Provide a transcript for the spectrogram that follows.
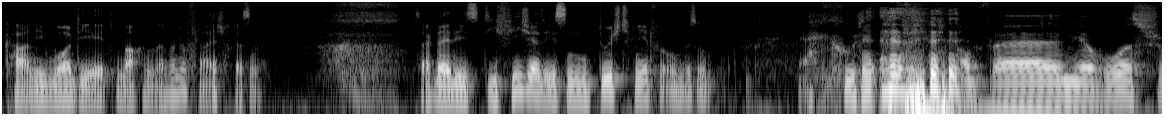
Carnivore-Diät machen, einfach nur Fleisch fressen. Sagt er, die, die Viecher, die sind durchtrainiert von oben bis unten. Ja, gut. Ob äh, mir rohes Sch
